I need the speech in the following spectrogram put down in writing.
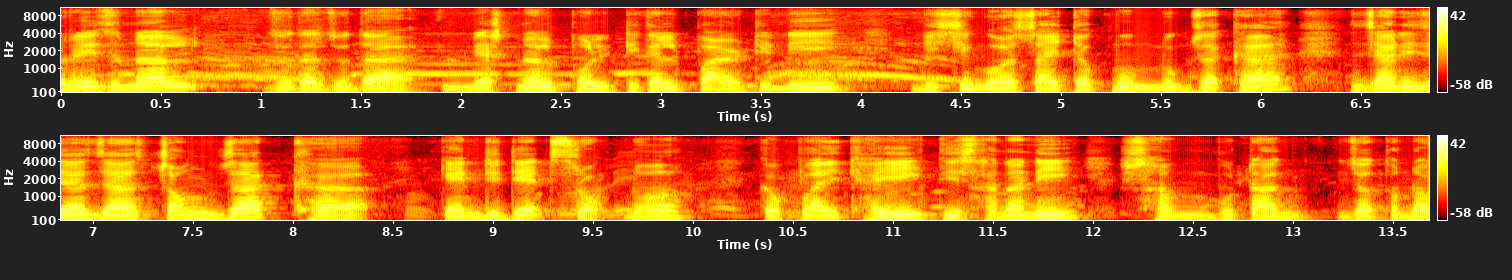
रिजनाल जुदा जुदा नेशनल पलिटिकल पार्टिनि बिसिङाव साइटकमुं नुकजाखा जानिजा जा चंजाक कैंडिडेट्स रकनो koplai khai ti sanani sangbutang jotono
